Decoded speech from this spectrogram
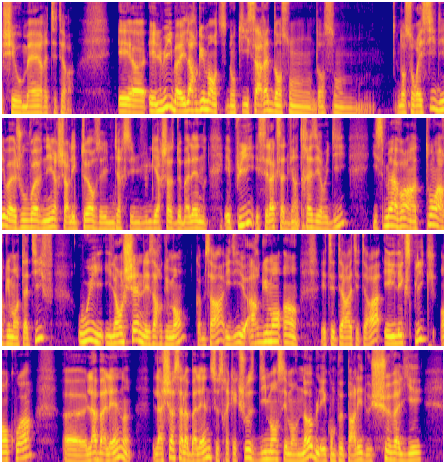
chez Homère, etc. Et, et lui, bah, il argumente, donc il s'arrête dans son, dans son dans son récit, il dit bah, Je vous vois venir, cher lecteur, vous allez me dire que c'est une vulgaire chasse de baleines. Et puis, et c'est là que ça devient très érudit, il se met à avoir un ton argumentatif où il, enchaîne les arguments, comme ça, il dit argument 1, etc., etc., et il explique en quoi euh, la baleine, la chasse à la baleine, ce serait quelque chose d'immensément noble et qu'on peut parler de chevalier euh,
